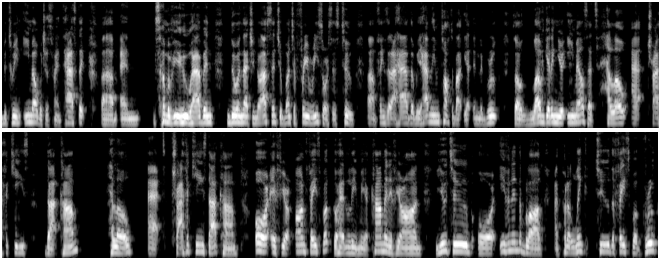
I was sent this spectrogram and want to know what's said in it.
between email, which is fantastic. Um, and some of you who have been doing that, you know, I've sent you a bunch of free resources too, um, things that I have that we haven't even talked about yet in the group. So love getting your emails. That's hello at traffickeys.com. Hello at traffickeys.com. Or if you're on Facebook, go ahead and leave me a comment. If you're on YouTube or even in the blog, I put a link to the Facebook group.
